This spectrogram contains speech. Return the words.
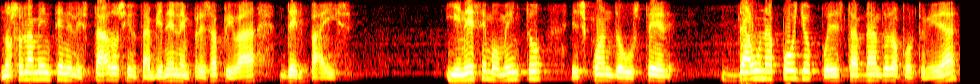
no solamente en el Estado, sino también en la empresa privada del país. Y en ese momento es cuando usted da un apoyo, puede estar dando la oportunidad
